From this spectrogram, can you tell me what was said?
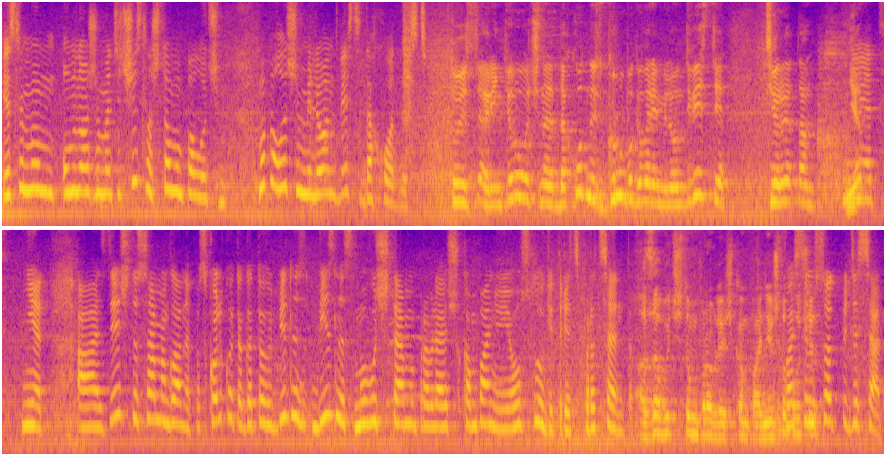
Если мы умножим эти числа, что мы получим? Мы получим миллион двести доходность. То есть ориентировочная доходность, грубо говоря, миллион двести, тире там, нет? Нет, нет. А здесь что самое главное, поскольку это готовый бизнес, мы вычитаем управляющую компанию и услуги 30%. А за вычетом управляющей компании что получается? 850.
